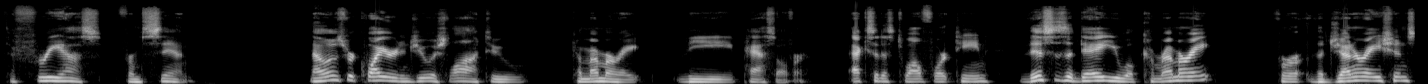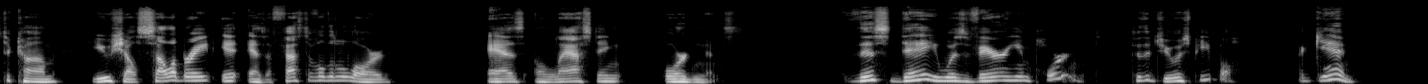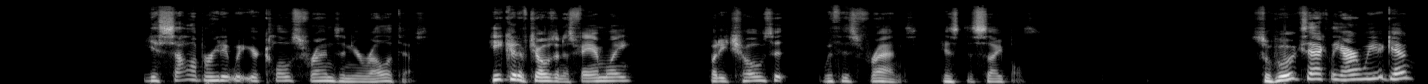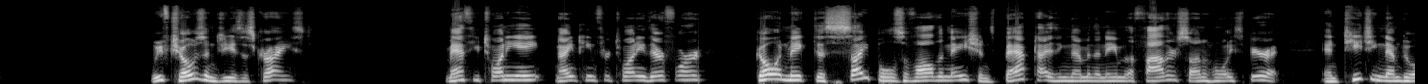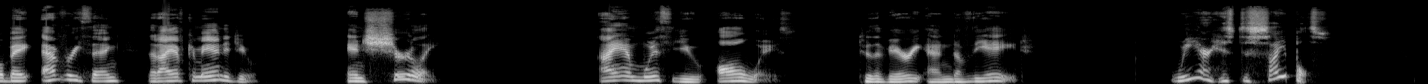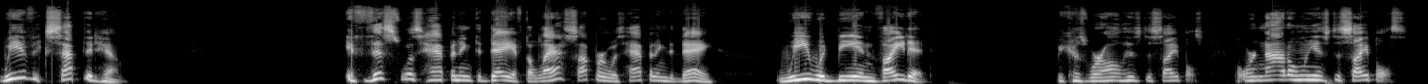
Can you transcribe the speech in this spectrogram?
to free us from sin. Now, it was required in Jewish law to commemorate the Passover. Exodus 12:14 This is a day you will commemorate for the generations to come. You shall celebrate it as a festival to the Lord, as a lasting ordinance. This day was very important to the Jewish people. Again, you celebrate it with your close friends and your relatives. He could have chosen his family, but he chose it with his friends, his disciples. So, who exactly are we again? We've chosen Jesus Christ. Matthew 28 19 through 20. Therefore, go and make disciples of all the nations, baptizing them in the name of the Father, Son, and Holy Spirit, and teaching them to obey everything that I have commanded you. And surely I am with you always to the very end of the age. We are his disciples. We have accepted him. If this was happening today, if the Last Supper was happening today, we would be invited because we're all his disciples. But we're not only his disciples.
